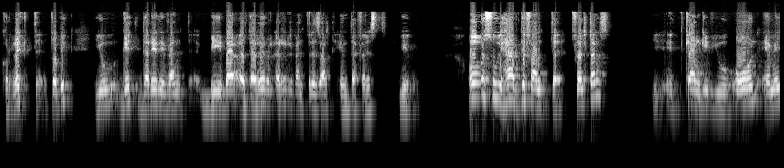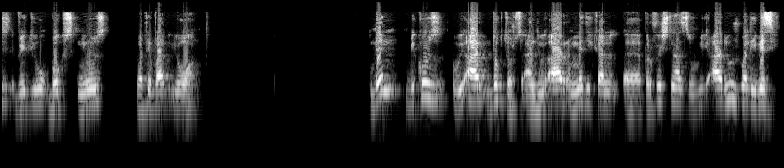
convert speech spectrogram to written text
correct topic you get the relevant paper, uh, the relevant result in the first paper. Also, we have different uh, filters. It can give you all image, video, books, news, whatever you want. Then, because we are doctors and we are medical uh, professionals, we are usually busy.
